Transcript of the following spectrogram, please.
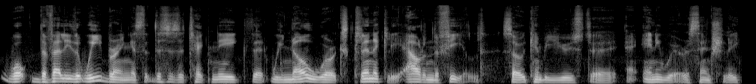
what the value that we bring is that this is a technique that we know works clinically out in the field, so it can be used uh, anywhere essentially.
